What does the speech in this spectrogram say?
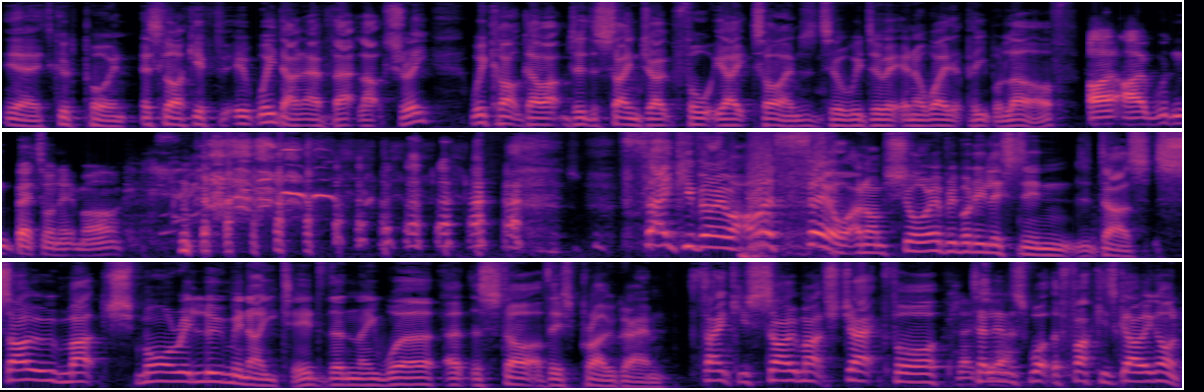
Yeah, it's a good point. It's like if, if we don't have that luxury, we can't go up and do the same joke 48 times until we do it in a way that people laugh. I, I wouldn't bet on it, Mark. Thank you very much. I feel, and I'm sure everybody listening does, so much more illuminated than they were at the start of this programme. Thank you so much, Jack, for Pleasure. telling us what the fuck is going on.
